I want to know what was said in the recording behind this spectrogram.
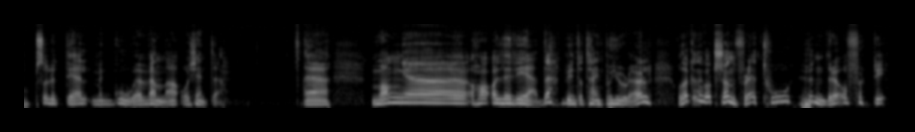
absolutt dele med gode venner og kjente. Eh, mange eh, har allerede begynt å tenke på juleøl, og det kan jeg godt skjønne, for det er 248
